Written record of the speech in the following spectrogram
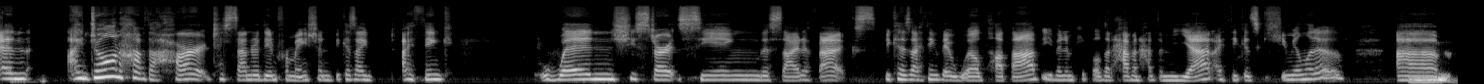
and i don't have the heart to send her the information because i i think when she starts seeing the side effects, because I think they will pop up even in people that haven't had them yet, I think it's cumulative. Um, mm.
